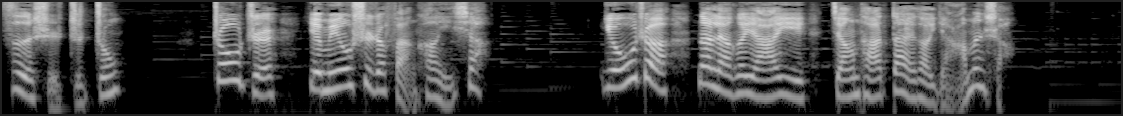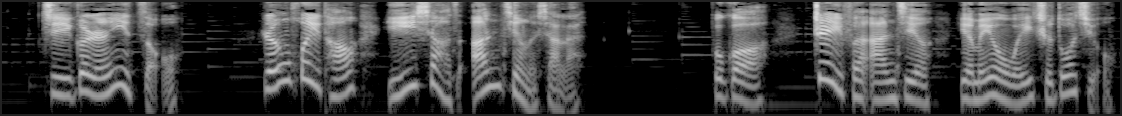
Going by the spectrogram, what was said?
自始至终，周芷也没有试着反抗一下，由着那两个衙役将他带到衙门上。几个人一走，仁惠堂一下子安静了下来。不过这份安静也没有维持多久，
